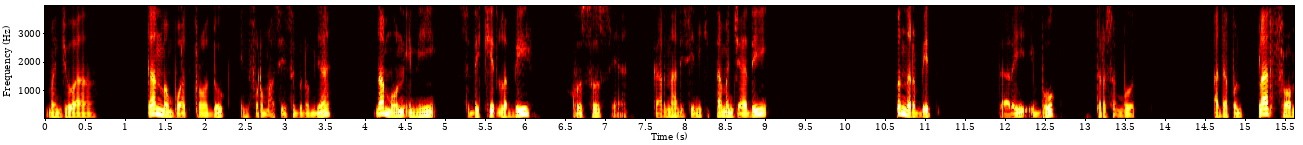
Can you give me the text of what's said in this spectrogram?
menjual dan membuat produk informasi sebelumnya. Namun ini sedikit lebih khusus ya, karena di sini kita menjadi penerbit dari e-book tersebut. Adapun platform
